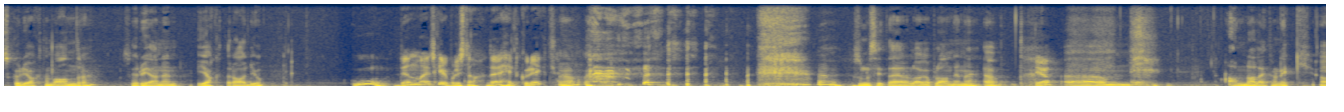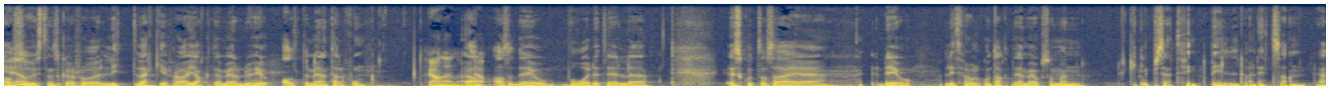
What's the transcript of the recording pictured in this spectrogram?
skal du jakte med andre, så har du gjerne en jaktradio. Uh, den må jeg skrive på lista. Det er helt korrekt. Ja. Så nå sitter jeg og lager planen din. Ja. Ja. Um, annen elektronikk. Altså Ja. Hvis en skal se litt vekk fra jaktøyemed, du har jo alltid med en telefon. Ja, den, Ja, ja. altså Det er jo både til eh, Jeg skulle til å si eh, Det er jo litt for å holde kontakt det med også, men knips et fint bilde og litt sånn. Ja.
